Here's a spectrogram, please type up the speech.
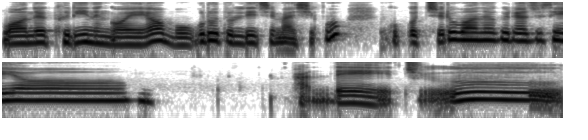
원을 그리는 거예요. 목으로 돌리지 마시고 코끝으로 원을 그려주세요. 반대 쭉,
